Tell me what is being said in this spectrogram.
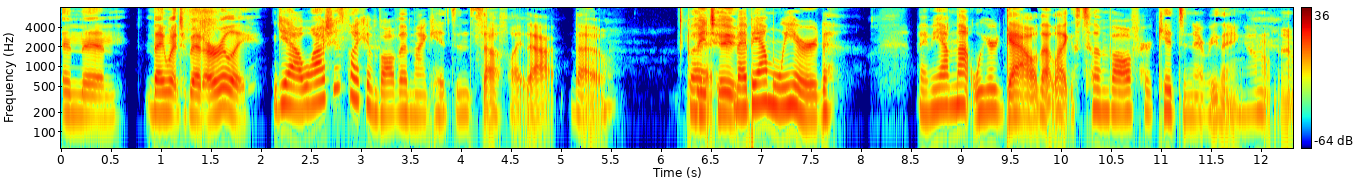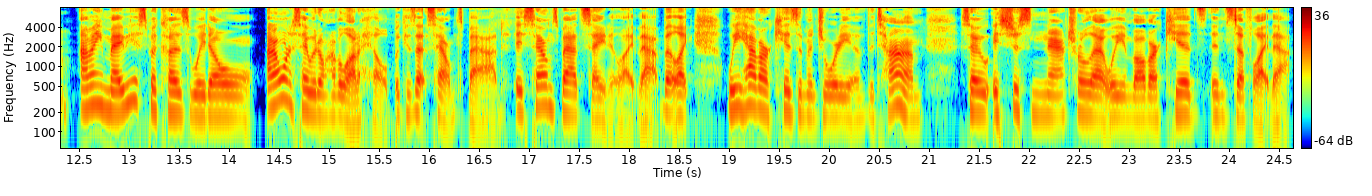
and then they went to bed early. Yeah, well, I just like involving my kids and stuff like that, though. But Me too. Maybe I'm weird. Maybe I'm that weird gal that likes to involve her kids in everything. I don't know. I mean, maybe it's because we don't, I don't want to say we don't have a lot of help because that sounds bad. It sounds bad saying it like that, but like we have our kids a majority of the time. So it's just natural that we involve our kids in stuff like that.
